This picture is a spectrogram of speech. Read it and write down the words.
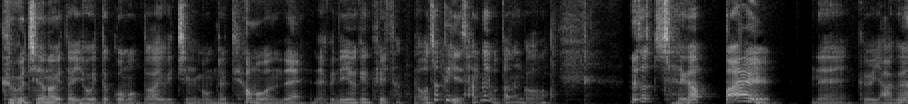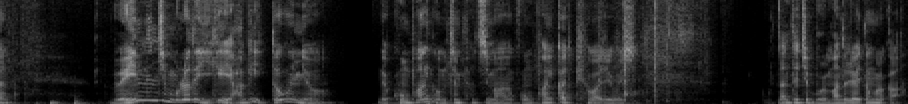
그거 재현하겠다 여기다 구워 먹다가 여기 지금 엄청 태워 먹었는데 네 근데 여기 그 상, 어차피 상관이 없다는 거. 그래서 제가 빨 네 그 약은 왜 있는지 몰라도 이게 약이 있더군요. 근데 곰팡이는 엄청 폈지만 곰팡이까지 펴가지고 난 대체 뭘 만들려 했던 걸까?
